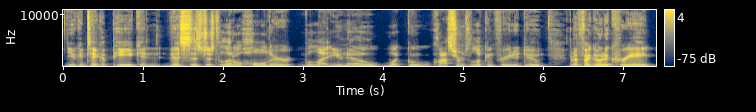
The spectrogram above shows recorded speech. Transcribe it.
you can take a peek and this is just a little holder will let you know what Google Classroom is looking for you to do. But if I go to create,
